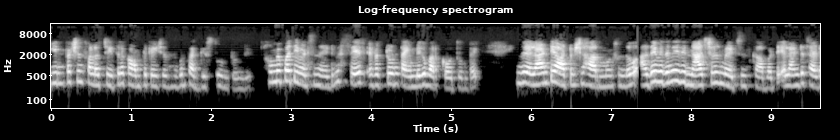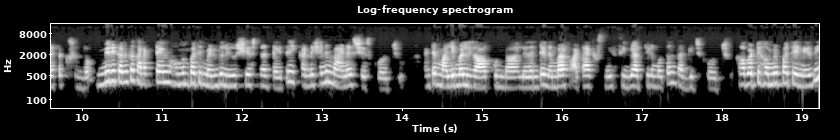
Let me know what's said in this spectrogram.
ఈ ఇన్ఫెక్షన్స్ వల్ల వచ్చే ఇతర కాంప్లికేషన్స్ కూడా తగ్గిస్తూ ఉంటుంది. హోమియోపతి మెడిసిన్ అనేటివి సేఫ్, ఎఫెక్ట్ ఉన్న టైమ్‌లీగా వర్క్ అవుతుంటాయి. ఇందులో ఎలాంటి ఆర్టిఫిషియల్ హార్మోన్స్ ఉండవు. అదే విధంగా ఇది నేచురల్ మెడిసిన్స్ కాబట్టి ఎలాంటి సైడ్ ఎఫెక్ట్స్ ఉండవు. మీరు కనుక కరెక్ట్ టైం హోమియోపతి మందులు యూజ్ చేసినట్టయితే ఈ కండిషన్ని మేనేజ్ చేసుకోవచ్చు. అంటే మళ్ళీ మళ్ళీ రాకుండా లేదంటే నెంబర్ ఆఫ్ అటాక్స్ని సివియారిటీని మొత్తం తగ్గించుకోవచ్చు. కాబట్టి హోమియోపతి అనేది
